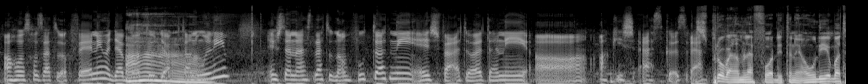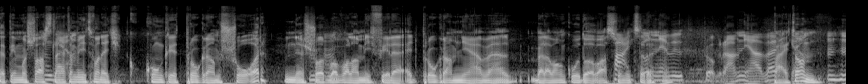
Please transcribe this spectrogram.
ahhoz hozzá tudok férni, hogy ebből Ah. tudjak tanulni, és utána ezt le tudom futtatni, és feltölteni a, a kis eszközre. Ezt próbálom lefordítani audióba, tehát én most azt Igen. látom, hogy itt van egy konkrét program sor, minden sorban Mhm. valamiféle egy programnyelvvel bele van kódolva azt, Python nevű programnyelven. Python? Uh-huh.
